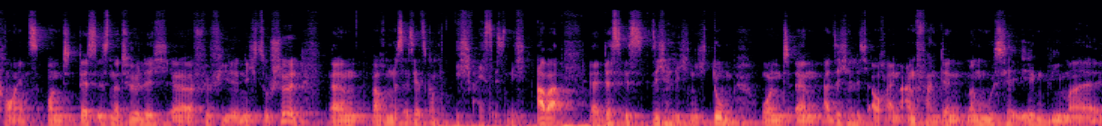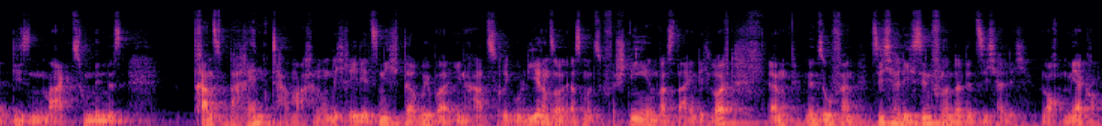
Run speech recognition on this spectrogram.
Coins. Und das ist natürlich äh, für viele nicht so schön. Ähm, warum das jetzt kommt, ich weiß es nicht. Aber äh, das ist sicherlich nicht dumm und ähm, sicherlich auch ein Anfang, denn man muss ja irgendwie mal diesen Markt zumindest transparenter machen. Und ich rede jetzt nicht darüber, ihn hart zu regulieren, sondern erstmal zu verstehen, was da eigentlich läuft. Ähm, insofern sicherlich sinnvoll und da wird sicherlich noch mehr kommen.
